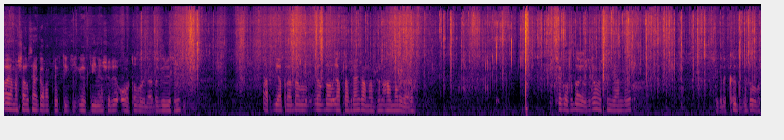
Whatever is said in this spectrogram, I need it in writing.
Bayağı maşallah bu sene kabak döktük, döktü yine şöyle orta boylarda görüyorsunuz. Artık yaprağı dal, dal, yaprağı falan kalmamış. Şunu almalı gari. Çiçek olsa daha iyi olacak ama şimdi yanında yok. Bu şekilde kırdık da olur.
